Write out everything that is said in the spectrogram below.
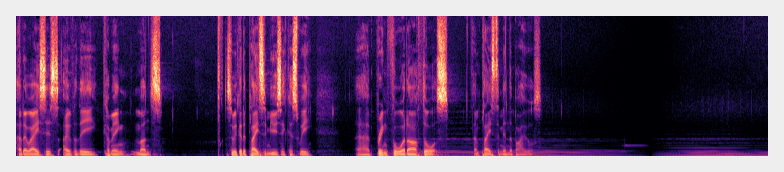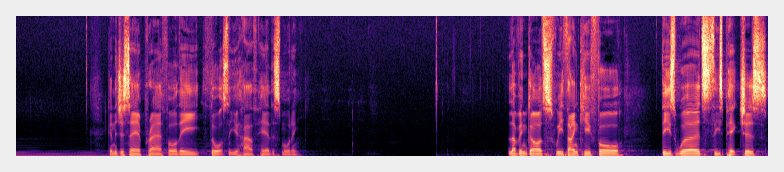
at Oasis over the coming months. So we're going to play some music as we uh, bring forward our thoughts and place them in the Bibles. I'm going to just say a prayer for the thoughts that you have here this morning. Loving God, we thank you for these words, these pictures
